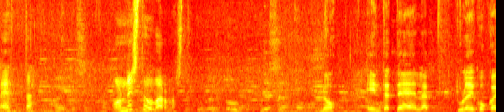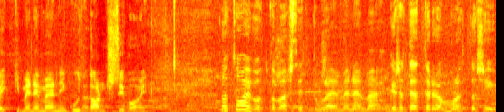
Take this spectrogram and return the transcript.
Että onnistuu varmasti. No, entä täällä? Tuleeko kaikki menemään niin kuin tanssi vain? No toivottavasti tulee menemään. Kesäteatteri on mulle tosi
